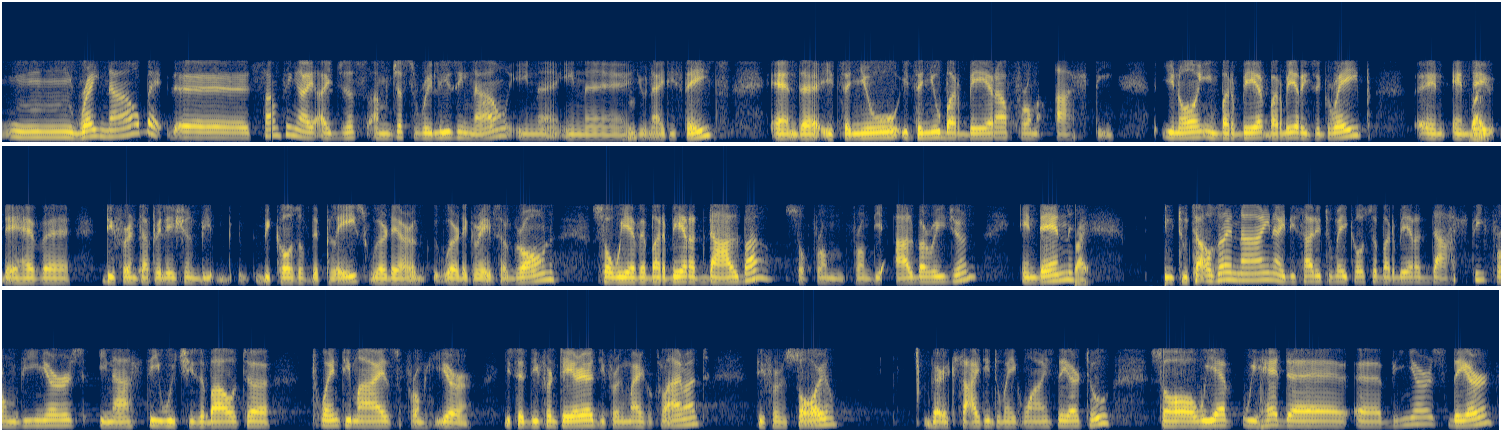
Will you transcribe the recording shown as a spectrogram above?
Mm, right now, but uh, something I, I just I'm just releasing now in uh, in uh, Mhm. United States, and uh, it's a new it's a new Barbera from Asti. You know, in Barbera Barbera is a grape, and and Right. they they have a different appellation be, because of the place where they are where the grapes are grown. So we have a Barbera d'Alba, so from from the Alba region, and then Right. in 2009, I decided to make also Barbera d'Asti from vineyards in Asti, which is about uh, 20 miles from here. It's a different area, different microclimate, different soil. Very exciting to make wines there too. So we have we had uh, uh, vineyards there,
